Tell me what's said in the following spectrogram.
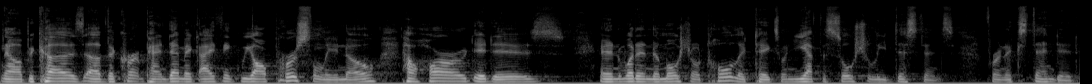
Now, because of the current pandemic, I think we all personally know how hard it is and what an emotional toll it takes when you have to socially distance for an extended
